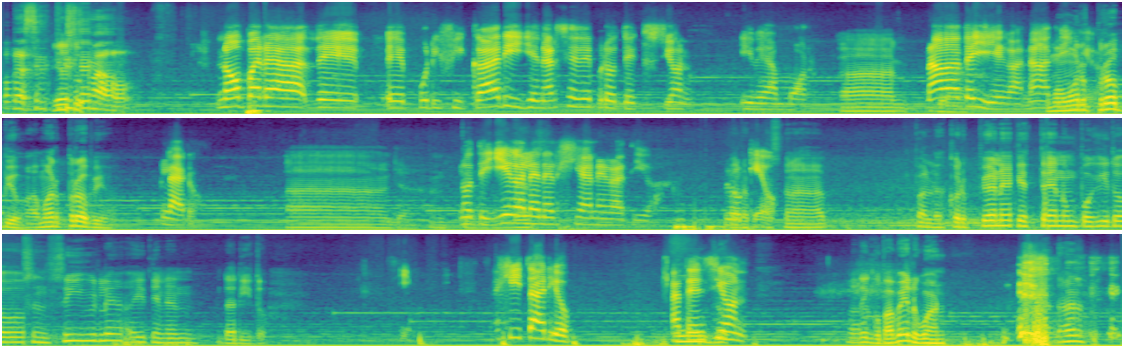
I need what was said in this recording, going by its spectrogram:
Para sentirse amado. No, para de eh, purificar y llenarse de protección y de amor. Ah, nada te llega, nada Como amor propio, amor propio. Claro. Ah, ya. No te llega la energía negativa. Bloqueo. Para los escorpiones que estén un poquito sensibles, ahí tienen datito. Sí. Sagitario, atención. No tengo papel, weón. no, sí,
